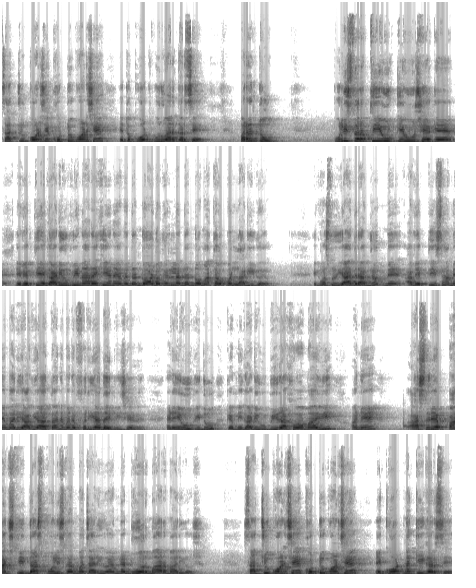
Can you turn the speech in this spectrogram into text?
સાચું કોણ છે, ખોટું કોણ છે, એ તો કોર્ટ પુરવાર કરશે. પરંતુ પોલીસ તરફથી એવું કેવું છે કે એ વ્યક્તિએ ગાડી ઊભી ના રાખી અને અમે દંડો આડો કર્યો એટલે દંડો માથા ઉપર લાગી ગયો. એક વસ્તુ યાદ રાખજો, મેં આ વ્યક્તિ સામે મારી આવ્યા હતા અને મને ફરિયાદ આપી છે એણે. એણે એવું કીધું કે એમની ગાડી ઊભી રાખવામાં આવી અને આશરે પાંચથી દસ પોલીસ કર્મચારીઓ એમને ઢોર માર માર્યો છે. સાચું કોણ છે, ખોટું કોણ છે, એ કોર્ટ નક્કી કરશે.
